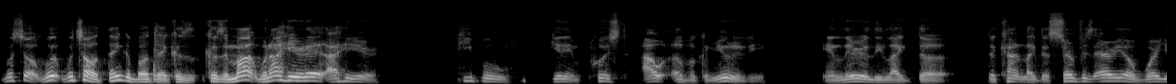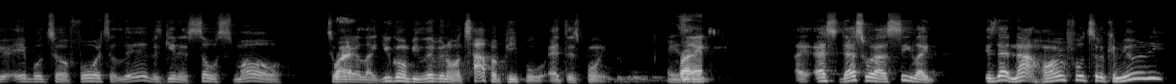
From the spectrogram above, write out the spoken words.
what's y'all what, what y'all think about that? Because because in my when I hear that, I hear people getting pushed out of a community and literally like the the kind of like the surface area of where you're able to afford to live is getting so small to right. where like you're gonna be living on top of people at this point. Exactly. Like, that's that's what I see. Like, is that not harmful to the community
